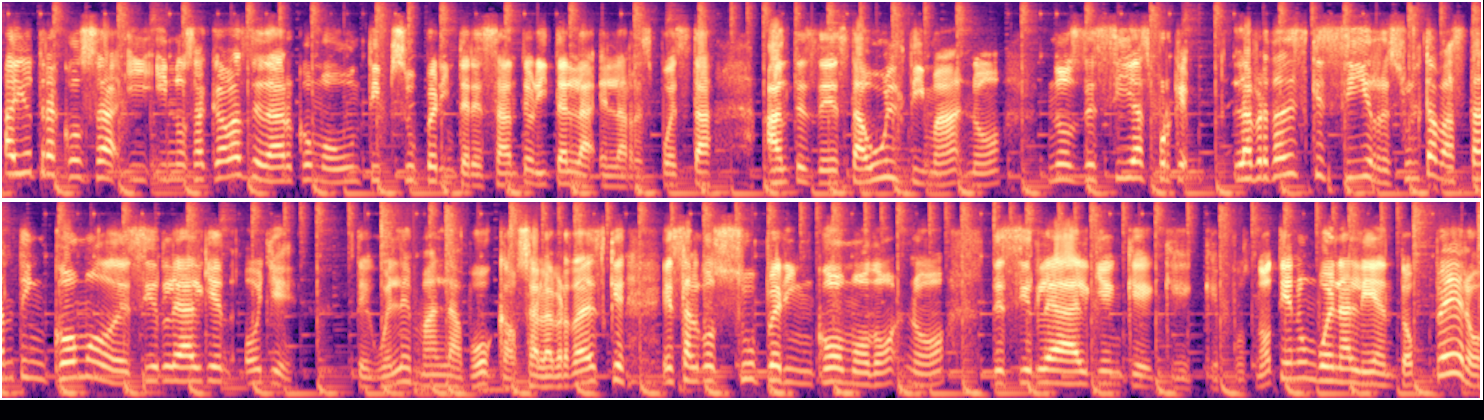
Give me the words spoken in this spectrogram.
hay otra cosa y, nos acabas de dar como un tip súper interesante ahorita en la, en la respuesta antes de esta última, ¿no? Nos decías, porque la verdad es que sí, resulta bastante incómodo decirle a alguien, oye, te huele mal la boca. O sea, la verdad es que es algo súper incómodo, ¿no? Decirle a alguien que, que, que, pues no tiene un buen aliento, pero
